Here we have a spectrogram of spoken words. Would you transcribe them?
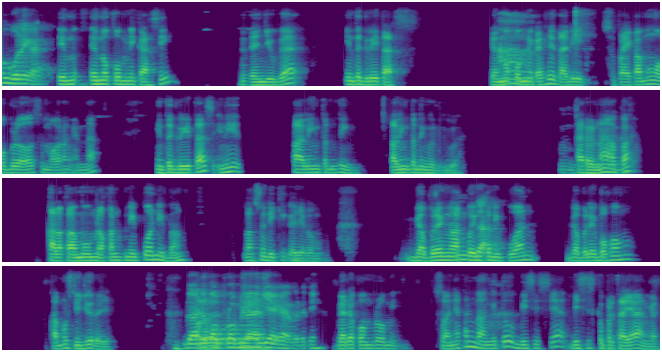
Oh boleh kak. Ilmu, ilmu komunikasi dan juga integritas. Ilmu ah. komunikasi tadi supaya kamu ngobrol sama orang enak. Integritas ini paling penting, paling penting menurut gua. Hmm, Karena benar. apa? Kalau kamu melakukan penipuan nih bang, langsung dikik aja kamu. Nggak boleh ngelakuin Enggak. penipuan nggak boleh bohong. Kamu harus jujur aja. Nggak ada kompromi ya, lagi ya kak berarti? nggak ada kompromi. Soalnya kan bank itu bisnisnya bisnis kepercayaan kan?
